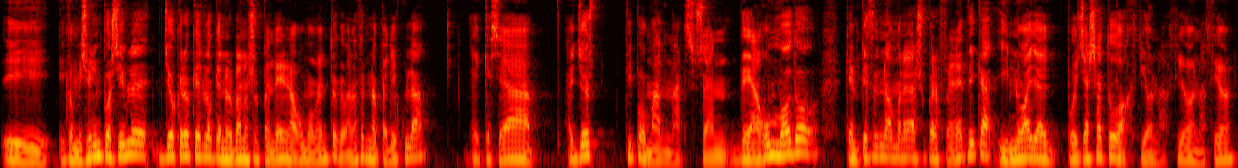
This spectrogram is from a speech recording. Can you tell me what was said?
Y, y con Misión Imposible yo creo que es lo que nos van a sorprender en algún momento, que van a hacer una película eh, que sea... Yo tipo Mad Max, o sea, de algún modo que empiece de una manera súper frenética y no haya, pues ya sea todo acción, acción, acción.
